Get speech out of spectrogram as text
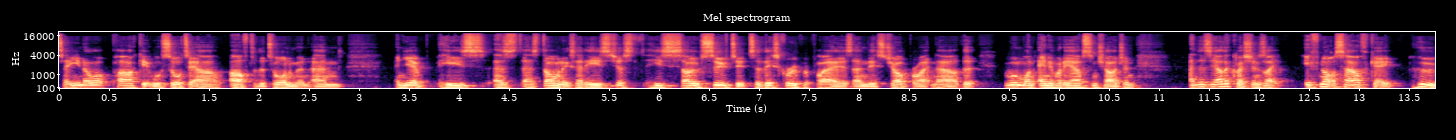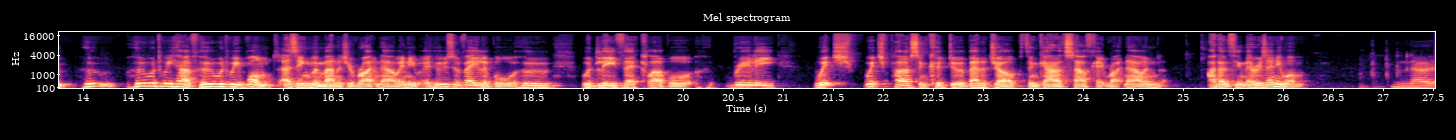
say, you know what, park it. We'll sort it out after the tournament. And and yeah, he's as as Dominic said, he's just he's so suited to this group of players and this job right now that we wouldn't want anybody else in charge. And and there's the other question is like, if not Southgate, who who who would we have? Who would we want as England manager right now? Anyway, who's available? Who would leave their club or really? Which which person could do a better job than Gareth Southgate right now? And I don't think there is anyone. No,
